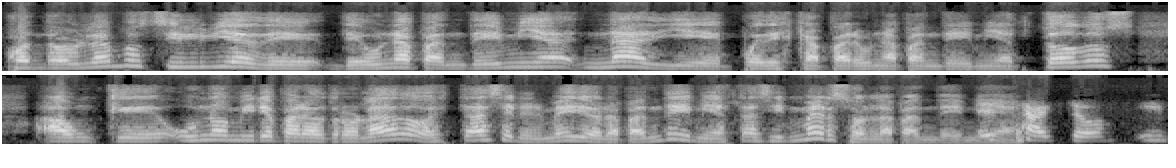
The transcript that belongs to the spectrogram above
Cuando hablamos, Silvia, de, de, una pandemia, nadie puede escapar a una pandemia. Todos, aunque uno mire para otro lado, estás en el medio de la pandemia, estás inmerso en la pandemia. Exacto. Y,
